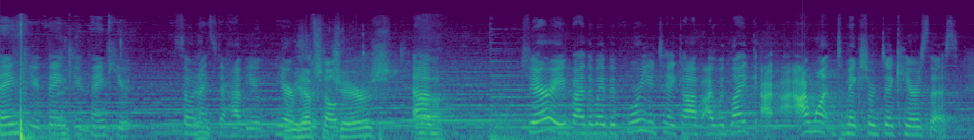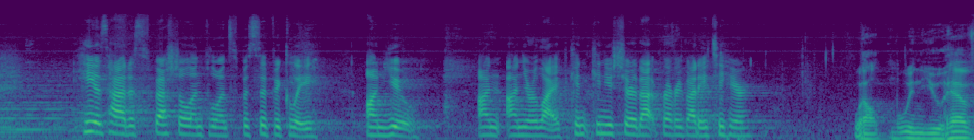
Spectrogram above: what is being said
Thank you. Thank you, thank Thank you, you. thank you. So And nice to have you here. we Mr. have some Schultz. chairs? Um, Uh, Jerry, by the way, before you take off, I would like, I, I want to make sure Dick hears this. He has had a special influence specifically on you, on, on your life. Can, can you share that for everybody to hear? Well, when you have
